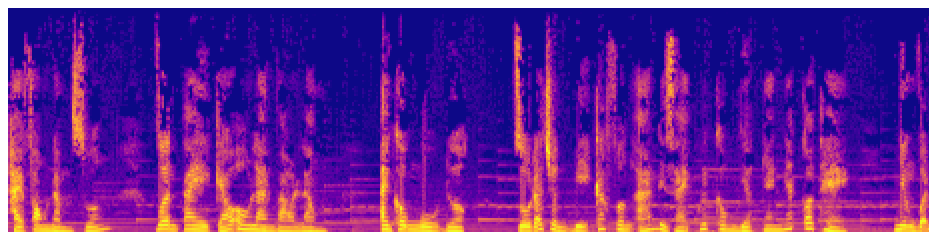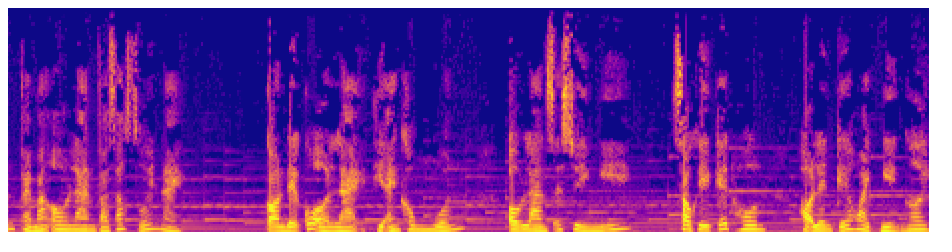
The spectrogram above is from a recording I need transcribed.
Hải Phong nằm xuống, Vươn tay kéo Âu Lan vào lòng. Anh không ngủ được, Dù đã chuẩn bị các phương án để giải quyết công việc nhanh nhất có thể, Nhưng vẫn phải mang Âu Lan vào rắc rối này. Còn để cô ở lại thì anh không muốn. Âu Lan sẽ suy nghĩ. Sau khi kết hôn, Họ lên kế hoạch nghỉ ngơi,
